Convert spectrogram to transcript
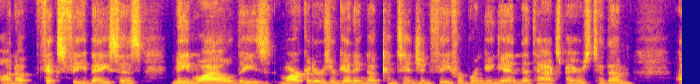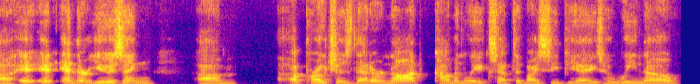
on a fixed fee basis. Meanwhile, these marketers are getting a contingent fee for bringing in the taxpayers to them, uh, it, it, and they're using um, approaches that are not commonly accepted by CPAs who we know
